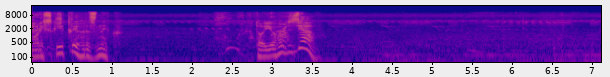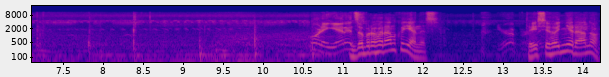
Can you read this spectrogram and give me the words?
Морський тигр зник. Хто його взяв? Доброго ранку, Янис. Ти сьогодні рано.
